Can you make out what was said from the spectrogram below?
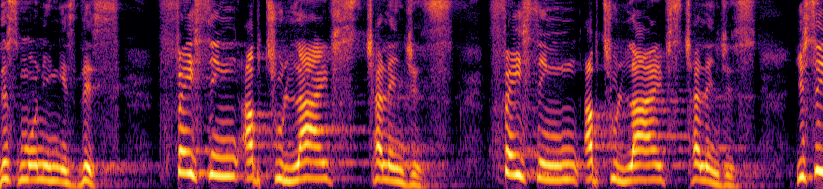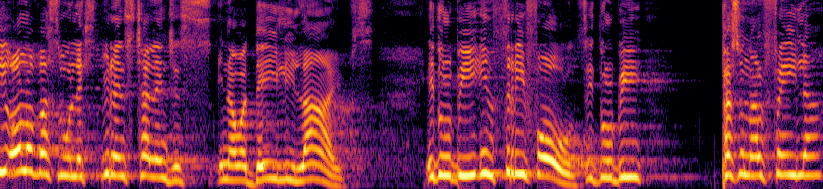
this morning is this Facing Up to Life's Challenges. Facing Up to Life's Challenges. You see, all of us will experience challenges in our daily lives. It will be in three folds it will be personal failure,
